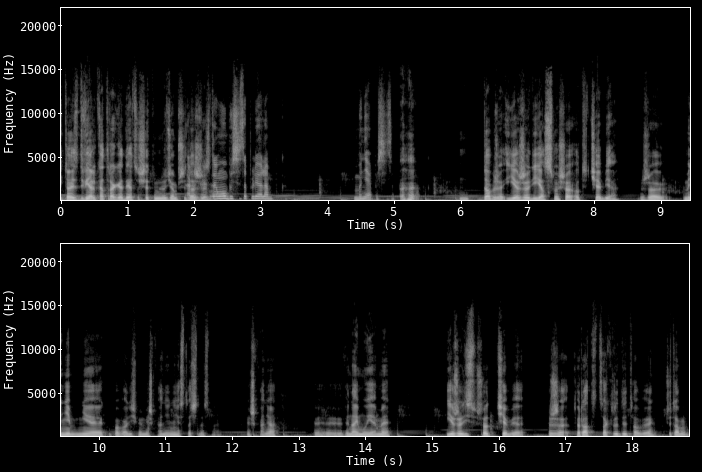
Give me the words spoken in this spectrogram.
I to jest wielka tragedia, co się tym ludziom przydarzyło. Ale każdemu by się zapaliła lampka. Mnie by się zapytał. Dobrze, i jeżeli ja słyszę od ciebie, że my nie, nie kupowaliśmy mieszkania, nie stać nas na mieszkania, yy, wynajmujemy. Jeżeli słyszę od ciebie, że doradca kredytowy, czy tam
